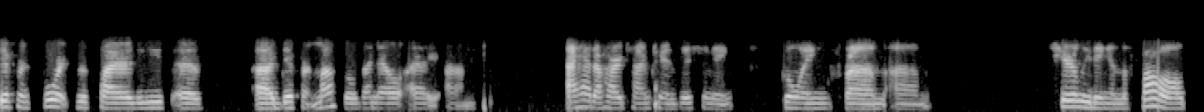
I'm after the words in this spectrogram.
different sports require the use of uh different muscles. I know I um I had a hard time transitioning going from um cheerleading in the fall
